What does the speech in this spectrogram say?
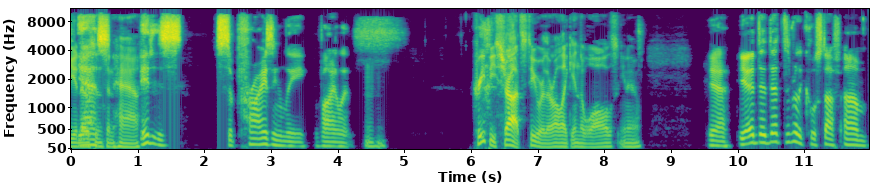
Yes. in half. It is surprisingly violent. Mhm. Creepy shots too, where they're all like in the walls, you know. Yeah, yeah, that, that's really cool stuff. Um,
